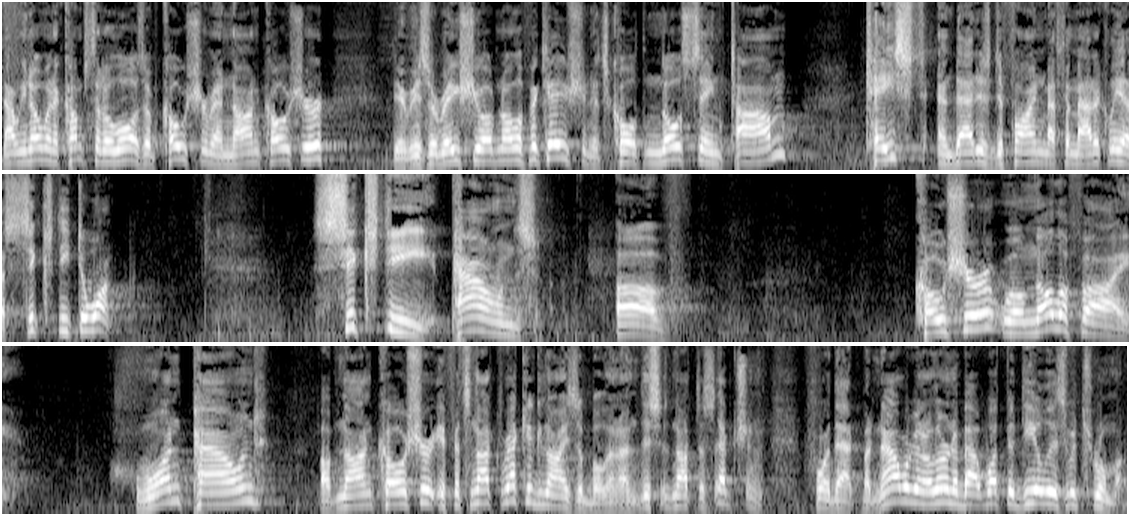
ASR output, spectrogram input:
Now we know when it comes to the laws of kosher and non kosher, there is a ratio of nullification. It's called nosein tam, taste, and that is defined mathematically as 60 to 1. 60 pounds of Kosher will nullify one pound of non kosher if it's not recognizable. And uh, this is not the section for that. But now we're going to learn about what the deal is with Truma.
